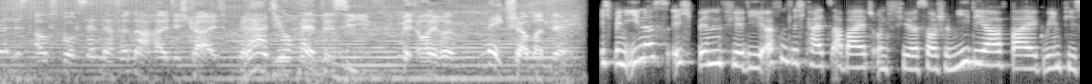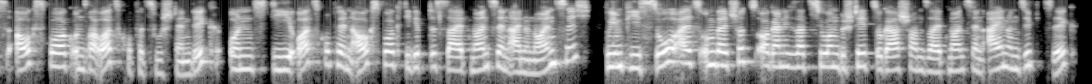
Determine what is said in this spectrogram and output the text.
Hier ist Augsburg Sender für Nachhaltigkeit. Radio Fantasy. Mit eurem Nature Monday. Ich bin Ines, ich bin für die Öffentlichkeitsarbeit und für Social Media bei Greenpeace Augsburg, unserer Ortsgruppe, zuständig. Und die Ortsgruppe in Augsburg, die gibt es seit 1991. Greenpeace so als Umweltschutzorganisation besteht sogar schon seit 1971.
